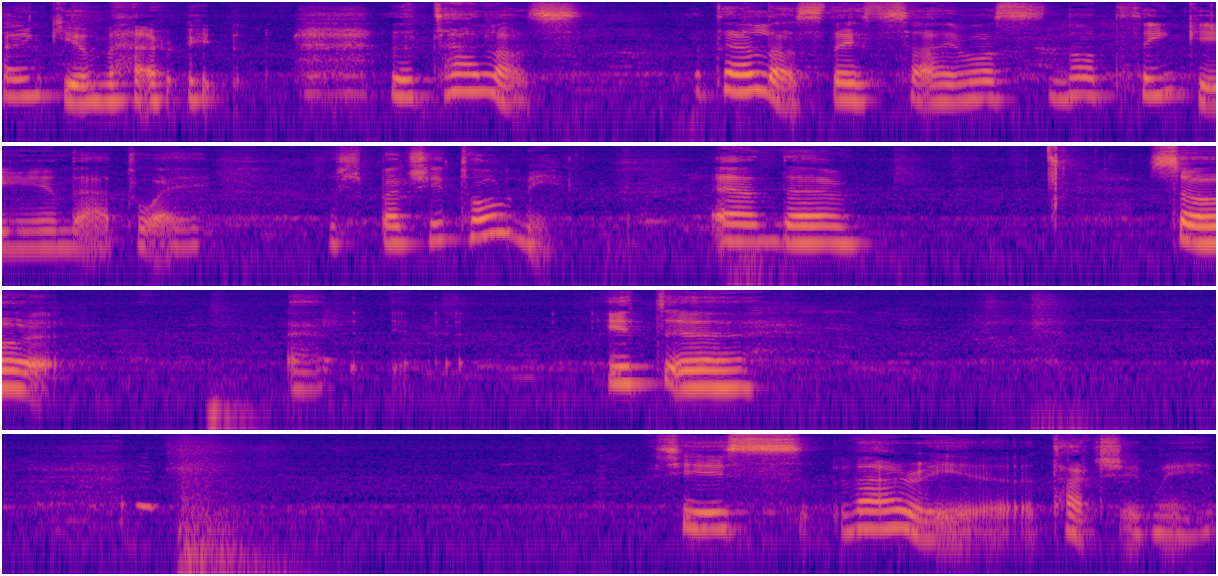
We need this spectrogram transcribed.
thank you, Mary. tell us, tell us this. I was not thinking in that way, but she told me, and uh, so uh, it. Uh, she's very uh, touching me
